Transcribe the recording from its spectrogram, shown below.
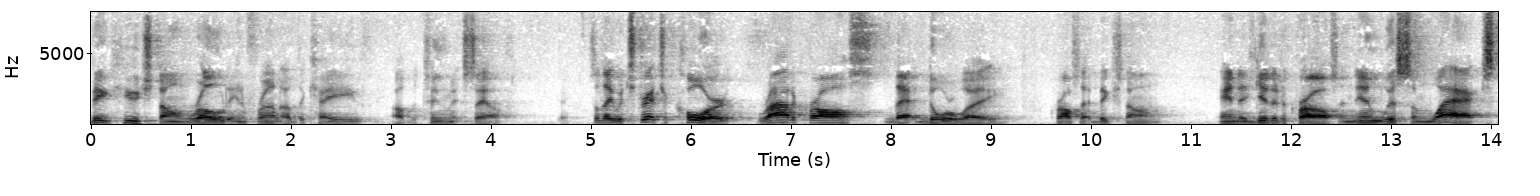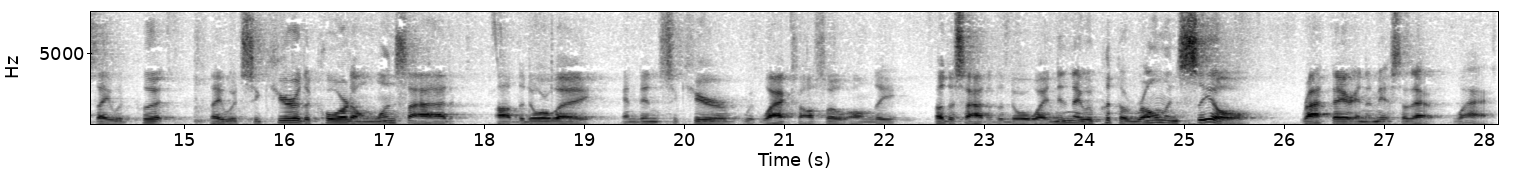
big, huge stone, rolled in front of the cave of the tomb itself. So they would stretch a cord right across that doorway, across that big stone, and they'd get it across, and then with some wax, they would put, they would secure the cord on one side of the doorway, and then secure with wax also on the other side of the doorway. And then they would put the Roman seal right there in the midst of that wax.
